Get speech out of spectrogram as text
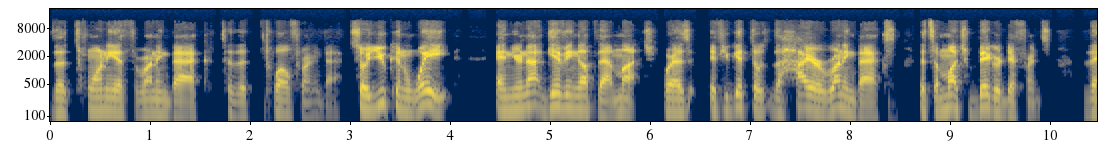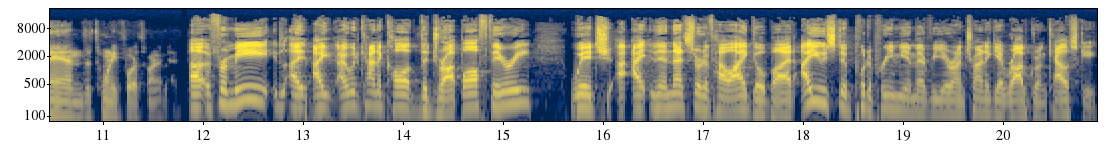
the 20th running back to the 12th running back. So you can wait and you're not giving up that much. Whereas if you get those the higher running backs, that's a much bigger difference than the 24th running back. Uh, for me, I, I, I would kind of call it the drop off theory which I, and that's sort of how I go by it. I used to put a premium every year on trying to get Rob Gronkowski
